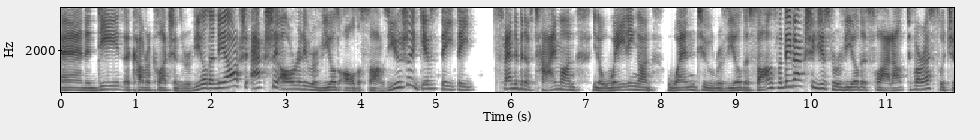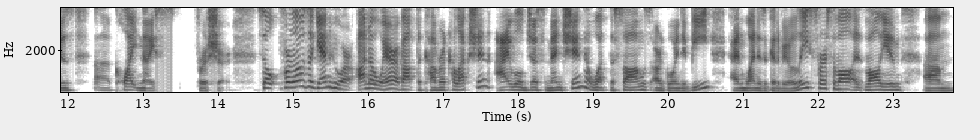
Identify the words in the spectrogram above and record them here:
And indeed, the cover collection is revealed, and they actually already revealed all the songs. Usually, gives they they spend a bit of time on you know waiting on when to reveal the songs, but they've actually just revealed it flat out to us, which is uh, quite nice for sure. So, for those again who are unaware about the cover collection, I will just mention what the songs are going to be and when is it going to be released. First of all, volume um,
